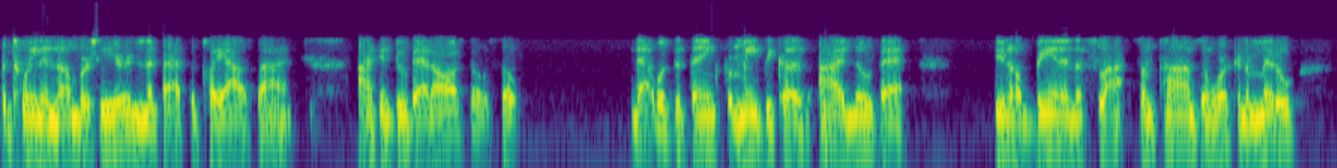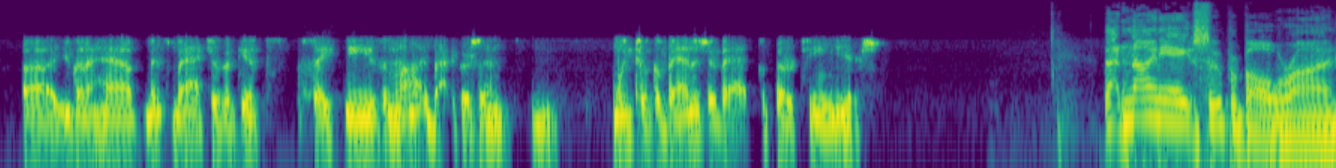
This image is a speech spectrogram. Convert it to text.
between the numbers here, and if I have to play outside, I can do that also. So that was the thing for me because I knew that you know, being in the slot sometimes and working the middle, uh, you're going to have mismatches against safeties and linebackers. And we took advantage of that for 13 years. That 98 Super Bowl run,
